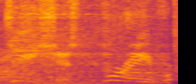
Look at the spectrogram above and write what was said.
audacious bravery!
